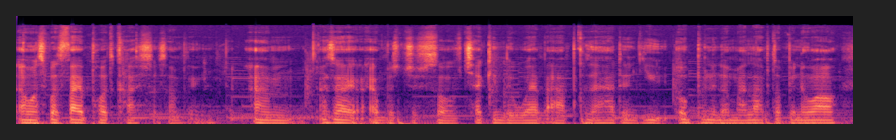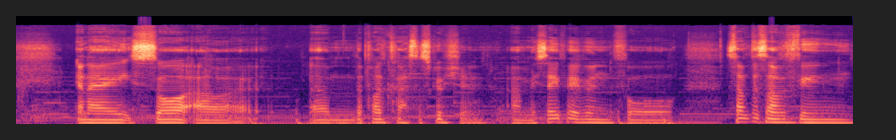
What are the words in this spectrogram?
um, a Spotify podcast or something. Um, as I, I was just sort of checking the web app because I hadn't opened it on my laptop in a while, and I saw our um, the podcast description. Um, a safe haven for something something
